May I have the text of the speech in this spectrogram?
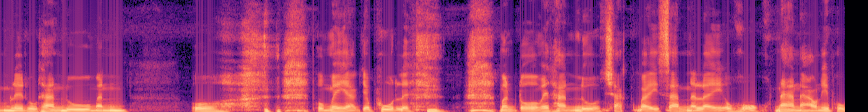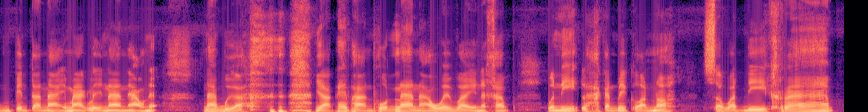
ำเลยทุกท่านดูมัน โอ้ ผมไม่อยากจะพูดเลย มันโตไม่ทันดูชักใบสั้นอะไรโอ้โหหน้าหนาวนี่ผมเป็นตาหน่ายมากเลยหน้าหนาวเนี่ยหน้าเบื่อ อยากให้ผ่านพ้นหน้าหนาวไวๆนะครับ วันนี้ลากันไปก่อนเนาะสวัสดีครับ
